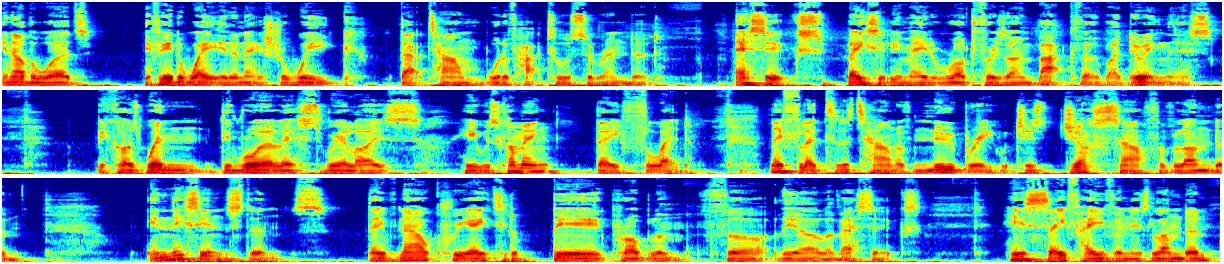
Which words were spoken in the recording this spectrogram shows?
In other words, if he'd waited an extra week, that town would have had to have surrendered. Essex basically made a rod for his own back, though, by doing this, because when the royalists realised he was coming, they fled. They fled to the town of Newbury, which is just south of London. In this instance, they've now created a big problem for the Earl of Essex. His safe haven is London,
